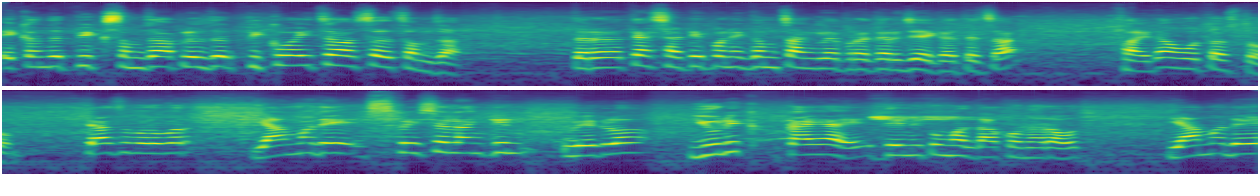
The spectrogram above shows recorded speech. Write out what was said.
एखादं पीक समजा आपल्याला जर पिकवायचं असेल समजा तर त्यासाठी पण एकदम चांगल्या प्रकारे जे आहे का त्याचा फायदा होत असतो. त्याचबरोबर यामध्ये स्पेशल आणखीन वेगळं युनिक काय आहे ते मी तुम्हाला दाखवणार आहोत. यामध्ये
